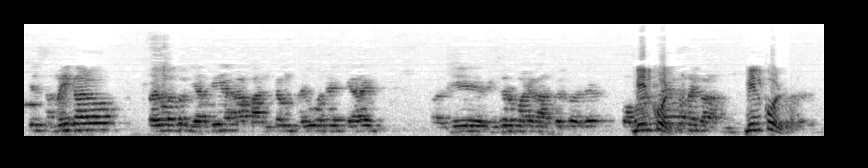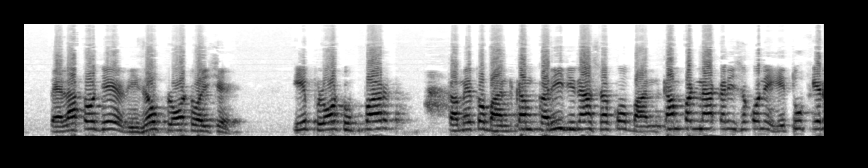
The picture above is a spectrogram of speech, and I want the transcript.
જે સમયગાળો થયો હતો જ્યારથી આ બાંધકામ થયું અને ત્યારે જે રિઝર્વ માટે આપેલો છે બિલકુલ. બિલકુલ. પહેલા તો જે રિઝર્વ પ્લોટ હોય છે એ પ્લોટ ઉપર તમે તો બાંધકામ કરી જ ના શકો, બાંધકામ પણ ના કરી શકો ને હેતુ ફેર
